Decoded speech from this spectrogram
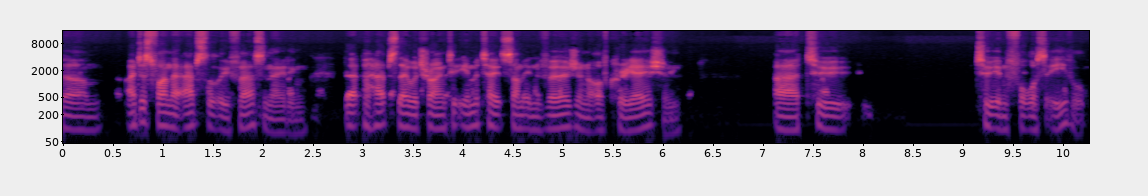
um, I just find that absolutely fascinating that perhaps they were trying to imitate some inversion of creation uh, to to enforce evil,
